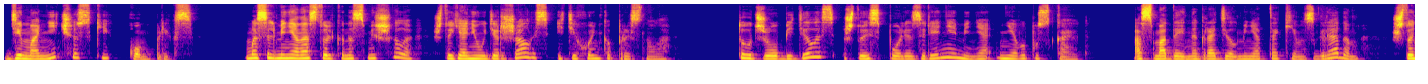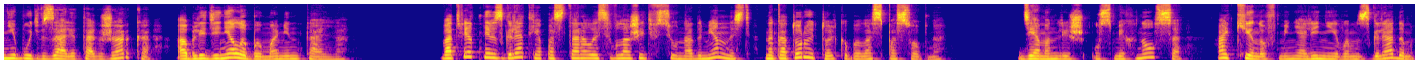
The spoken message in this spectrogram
Демонический комплекс. Мысль меня настолько насмешила, что я не удержалась и тихонько прыснула. Тут же убедилась, что из поля зрения меня не выпускают. Асмодей наградил меня таким взглядом, что не будь в зале так жарко, обледенела бы моментально. В ответный взгляд я постаралась вложить всю надменность, на которую только была способна. Демон лишь усмехнулся, окинув меня ленивым взглядом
